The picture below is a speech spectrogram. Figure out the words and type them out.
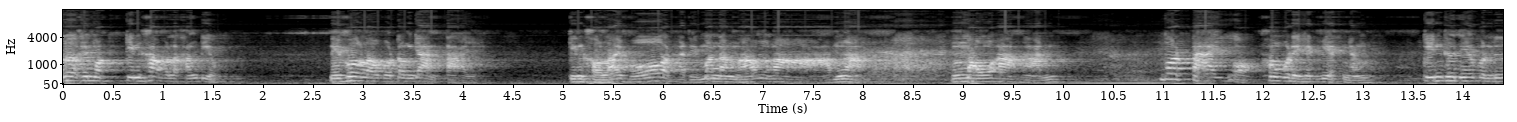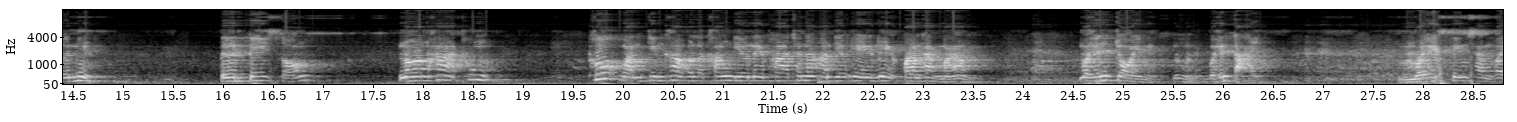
เลิกให้หมดกินข้าววันละครั้งเดียว ในพวกเราบ่ต้องย่างตาย กินข้าวไร้โพดอาจจะมานั่งหาวงามงามเมาอาหารบ่ตายออกห้องบริเหตุเวียกหยัง กินเท่าเดียวก็เลือนนี่ตื่นตีสองนอนห้าทุ่มทุกวันกินข้าววันละครั้งเดียวในภาชนะอันเดียวเองเลขปานหักมาบ่เห็นจอยเนี่ยนู่นบ่เห็นตายบ่เอ็กซิงชันไว้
